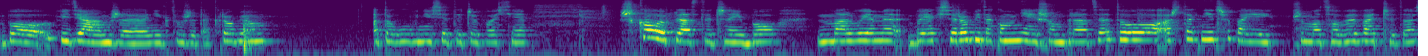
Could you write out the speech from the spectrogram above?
Bo widziałam, że niektórzy tak robią, a to głównie się tyczy właśnie szkoły plastycznej, bo malujemy, bo jak się robi taką mniejszą pracę, to aż tak nie trzeba jej przymocowywać czy coś,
